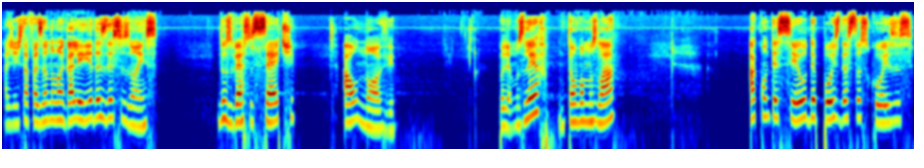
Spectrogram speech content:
A gente está fazendo uma galeria das decisões. Dos versos 7 ao 9. Podemos ler? Então vamos lá. aconteceu depois destas coisas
